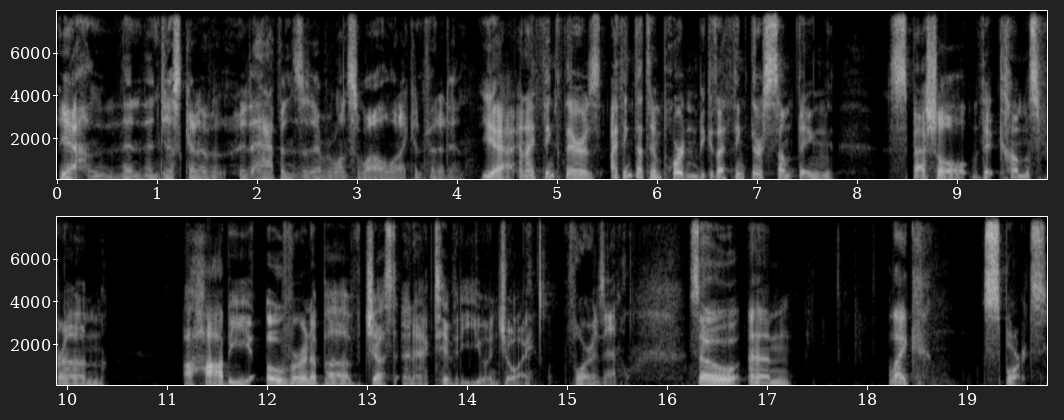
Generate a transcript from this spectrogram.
yeah than than just kind of it happens every once in a while when I can fit it in. Yeah, and I think there's I think that's important because I think there's something special that comes from a hobby over and above just an activity you enjoy. For example, So, um like sports,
